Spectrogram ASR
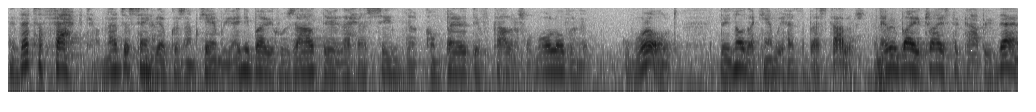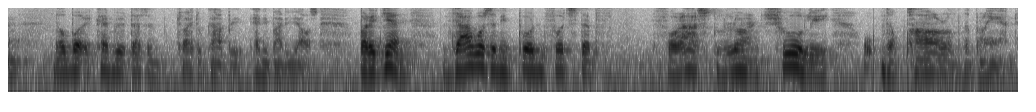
And that's a fact. I'm not just saying that because i'm cambria anybody who's out there that has seen the competitive colors from all over the world they know that cambria has the best colors. And everybody tries to copy them. Nobody cambria doesn't try to copy anybody else. But again that was an important footstep f- for us to learn truly the power of the brand.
